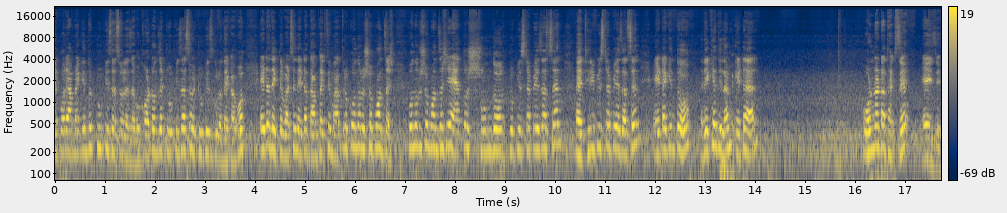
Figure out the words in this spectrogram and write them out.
এরপরে আমরা কিন্তু টু পিসে চলে যাব। কটন যে টু পিস আছে, ওই টু পিসগুলো দেখাবো। এটা দেখতে পাচ্ছেন, এটার দাম থাকছে মাত্র পনেরোশো পঞ্চাশ। পনেরোশো পঞ্চাশে এত সুন্দর টু পিসটা পেয়ে যাচ্ছেন থ্রি পিসটা পেয়ে যাচ্ছেন। এটা কিন্তু রেখে দিলাম, এটার ওড়নাটা থাকছে, এই যে।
